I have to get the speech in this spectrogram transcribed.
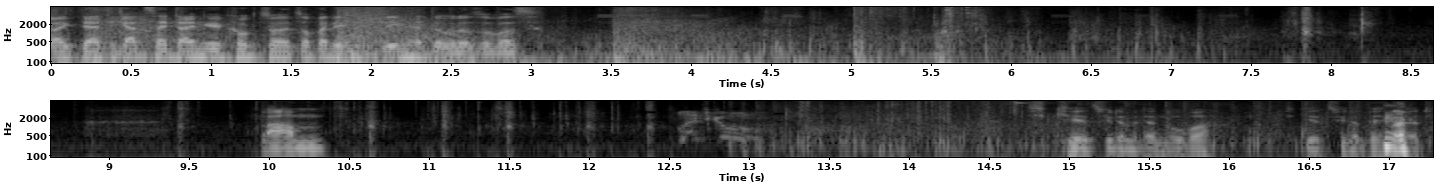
Like, der hat die ganze Zeit dahin geguckt, so als ob er den gesehen hätte oder sowas. Bam. Ich gehe jetzt wieder mit der Nova. Ich gehe jetzt wieder behindert.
